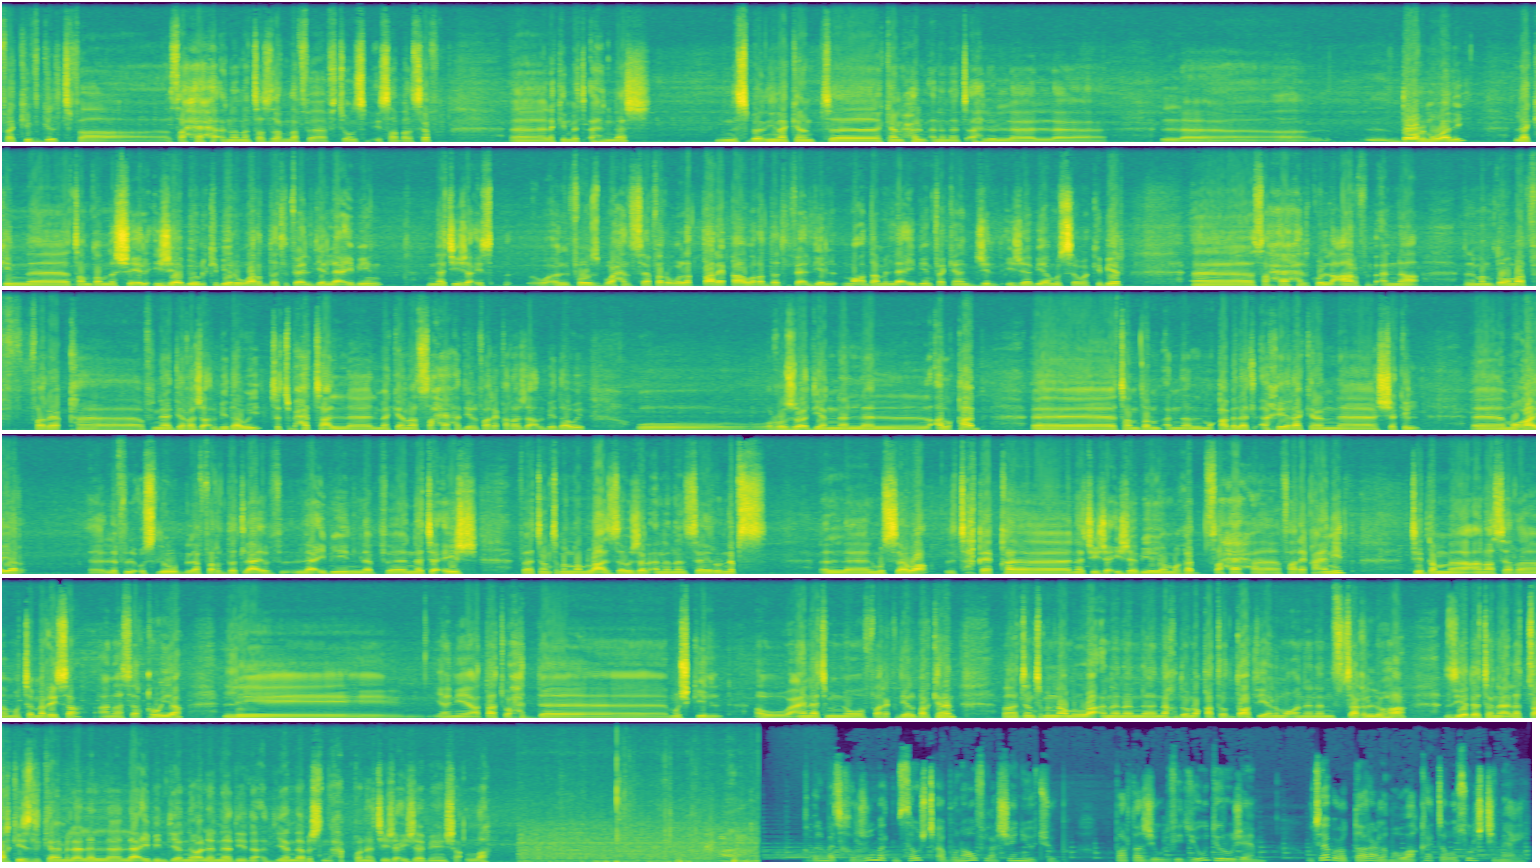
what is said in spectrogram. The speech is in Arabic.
فكيف قلت فصحيح أننا انتظرنا في تونس بإصابة صفر آه، لكن ما تأهلناش. بالنسبة لنا كانت آه، كان حلم أننا نتأهلوا الدور الموالي لكن آه، تنظن الشيء الإيجابي والكبير هو رده الفعل ديال اللاعبين. النتيجه الفوز بواحد صفر ولا الطريقة وردة الفعل ديال معظم اللاعبين فكانت جد إيجابية مستوى كبير. آه، صحيح الكل عارف بأن المنظومة في فريق آه، في نادي الرجاء البيضاوي تتبحث على المكانات الصحيحة ديال فريق الرجاء البيضاوي والرجوع ديالنا للألقاب. آه، تنظن بأن المقابلات الأخيرة كان الشكل آه، مغاير. آه، لا في الأسلوب لا في ردة لاعب- اللاعبين لا في النتائج. فتنتمنى من الله عز وجل أننا نسيروا نفس ال- المستوى لتحقيق آه، نتيجة إيجابية يوم غد صحيح آه، فريق عنيد. تضم عناصر آه، متمرسة عناصر قوية اللي يعني عطات واحد مشكل أو عانت منه فريق ديال بركان. فتنتمنى من الله أننا ناخذ نقاط الضعف ديالهم وأننا نستغلوها زيادة على التركيز الكامل على اللاعبين ديالنا وعلى النادي ديالنا باش نحققوا نتيجة إيجابية إن شاء الله. قبل ما تخرجوا ما تنسوش تابوناو في العشان يوتيوب. وبارطاجيو الفيديو وديروا جيم. وتابعوا الدار على مواقع التواصل الاجتماعي.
